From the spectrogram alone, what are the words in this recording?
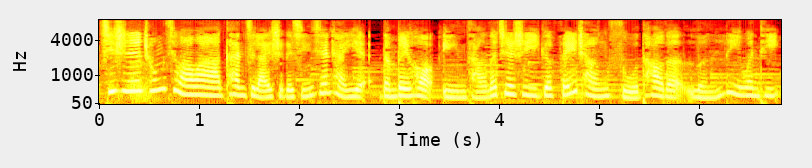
其实充气娃娃看起来是个新鲜产业，但背后隐藏的却是一个非常俗套的伦理问题：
